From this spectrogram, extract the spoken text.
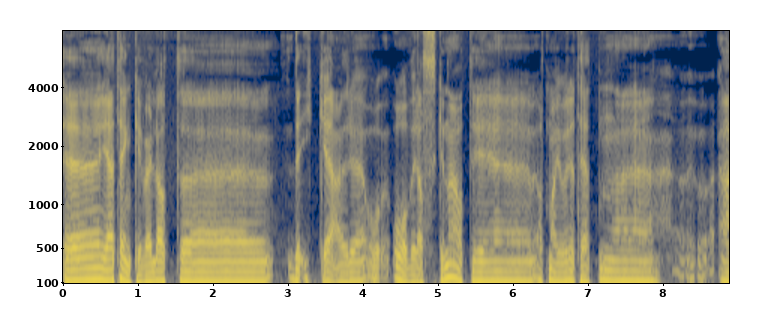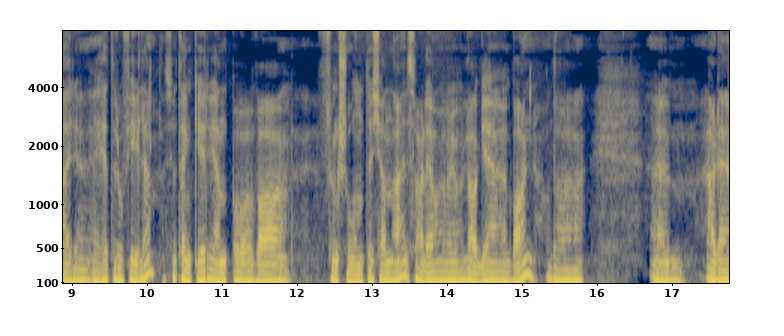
Eh, jeg tenker vel at eh, det ikke er overraskende at, de, at majoriteten er heterofile. Hvis du tenker igjen på hva funksjonen til kjønn er, så er det å lage barn. Og da er det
